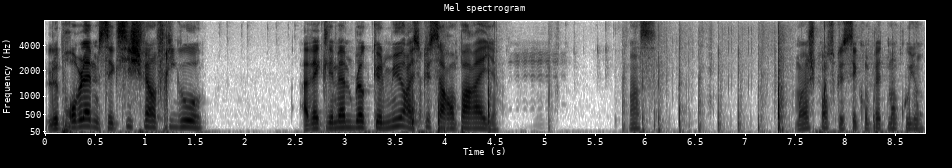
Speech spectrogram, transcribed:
Le problème, c'est que si je fais un frigo avec les mêmes blocs que le mur, est-ce que ça rend pareil? Mince. Moi, je pense que c'est complètement couillon.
